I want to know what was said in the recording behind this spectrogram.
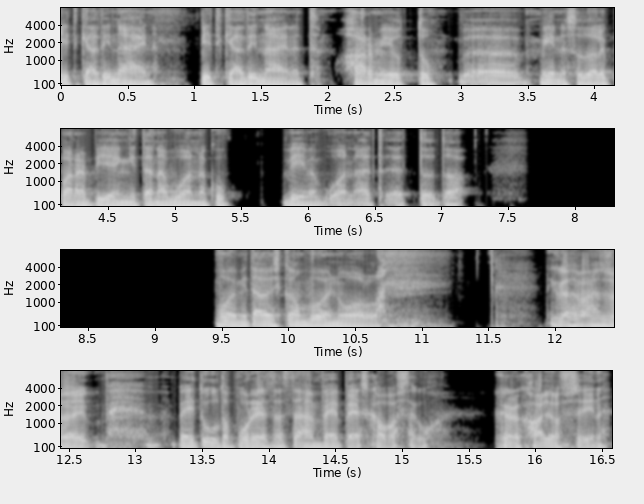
Pitkälti näin, pitkälti näin, että harmi juttu. Minnesota oli parempi jengi tänä vuonna kuin viime vuonna, että, että tota, voi mitä olisikaan voinut olla. Niin kyllä se vähän se vei tulta purjata tästä MVP-skavasta, kun Kirk hajosi siinä.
